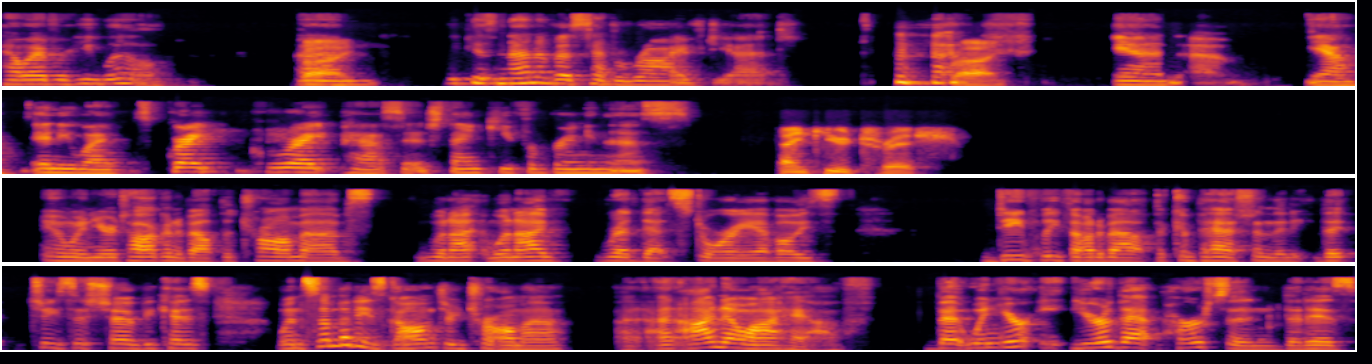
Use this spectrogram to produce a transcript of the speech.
however He will. Right. Um, because none of us have arrived yet. right. And um, yeah, anyway, it's great, great passage. Thank you for bringing this. Thank you, Trish. And when you're talking about the trauma, when I when I've read that story, I've always deeply thought about the compassion that that Jesus showed because when somebody's gone through trauma, I, I know I have, but when you're you're that person that has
